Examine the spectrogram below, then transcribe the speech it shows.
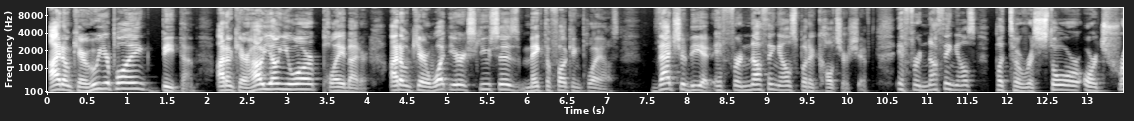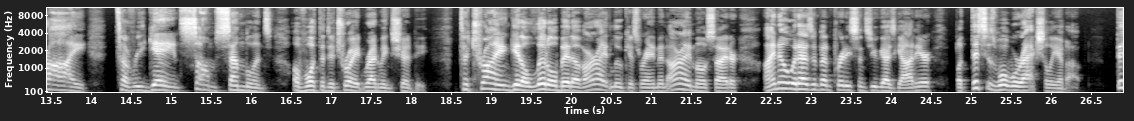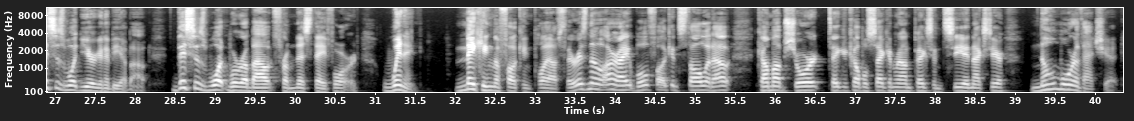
I don't care who you're playing, beat them. I don't care how young you are, play better. I don't care what your excuse is, make the fucking playoffs. That should be it. If for nothing else but a culture shift, if for nothing else but to restore or try to regain some semblance of what the Detroit Red Wings should be. To try and get a little bit of, all right, Lucas Raymond, all right, Mo Seider. I know it hasn't been pretty since you guys got here, but this is what we're actually about. This is what you're going to be about. This is what we're about from this day forward winning, making the fucking playoffs. There is no, all right, we'll fucking stall it out, come up short, take a couple second round picks, and see you next year. No more of that shit.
